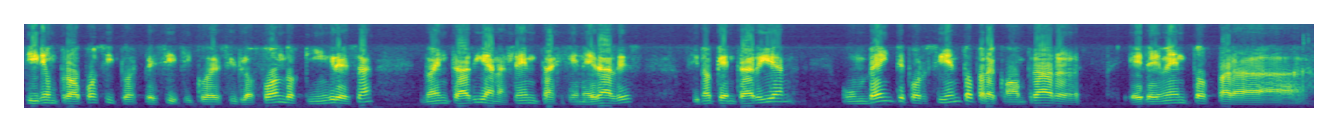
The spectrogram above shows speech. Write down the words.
tiene un propósito específico, es decir, los fondos que ingresa no entrarían a rentas generales, sino que entrarían un 20% para comprar elementos para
